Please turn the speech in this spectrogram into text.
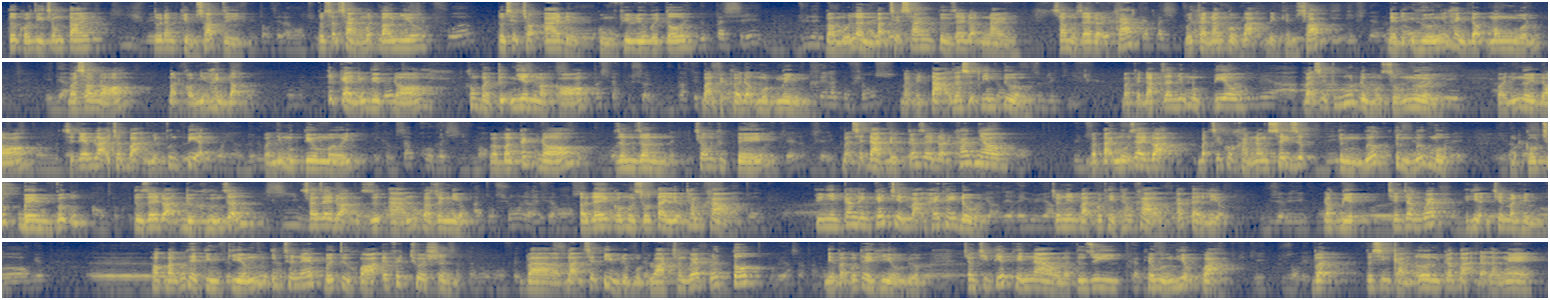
Tôi có gì trong tay? Tôi đang kiểm soát gì? Tôi sẵn sàng mất bao nhiêu? Tôi sẽ chọn ai để cùng phiêu lưu với tôi. Và mỗi lần bạn sẽ sang từ giai đoạn này sang một giai đoạn khác với khả năng của bạn để kiểm soát, để định hướng những hành động mong muốn. Và sau đó, bạn có những hành động. Tất cả những việc đó không phải tự nhiên mà có. Bạn phải khởi động một mình. Bạn phải tạo ra sự tin tưởng. Bạn phải đặt ra những mục tiêu. Bạn sẽ thu hút được một số người. Và những người đó sẽ đem lại cho bạn những phương tiện và những mục tiêu mới và bằng cách đó dần dần trong thực tế bạn sẽ đạt được các giai đoạn khác nhau và tại mỗi giai đoạn bạn sẽ có khả năng xây dựng từng bước từng bước một một cấu trúc bền vững từ giai đoạn được hướng dẫn sang giai đoạn dự án và doanh nghiệp. Ở đây có một số tài liệu tham khảo. Tuy nhiên các liên kết trên mạng hay thay đổi, cho nên bạn có thể tham khảo các tài liệu. Đặc biệt trên trang web hiện trên màn hình. Hoặc bạn có thể tìm kiếm Internet với từ khóa Effectuation và bạn sẽ tìm được một loạt trang web rất tốt để bạn có thể hiểu được trong chi tiết thế nào là tư duy theo hướng hiệu quả. Vậy, tôi xin cảm ơn các bạn đã lắng nghe.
